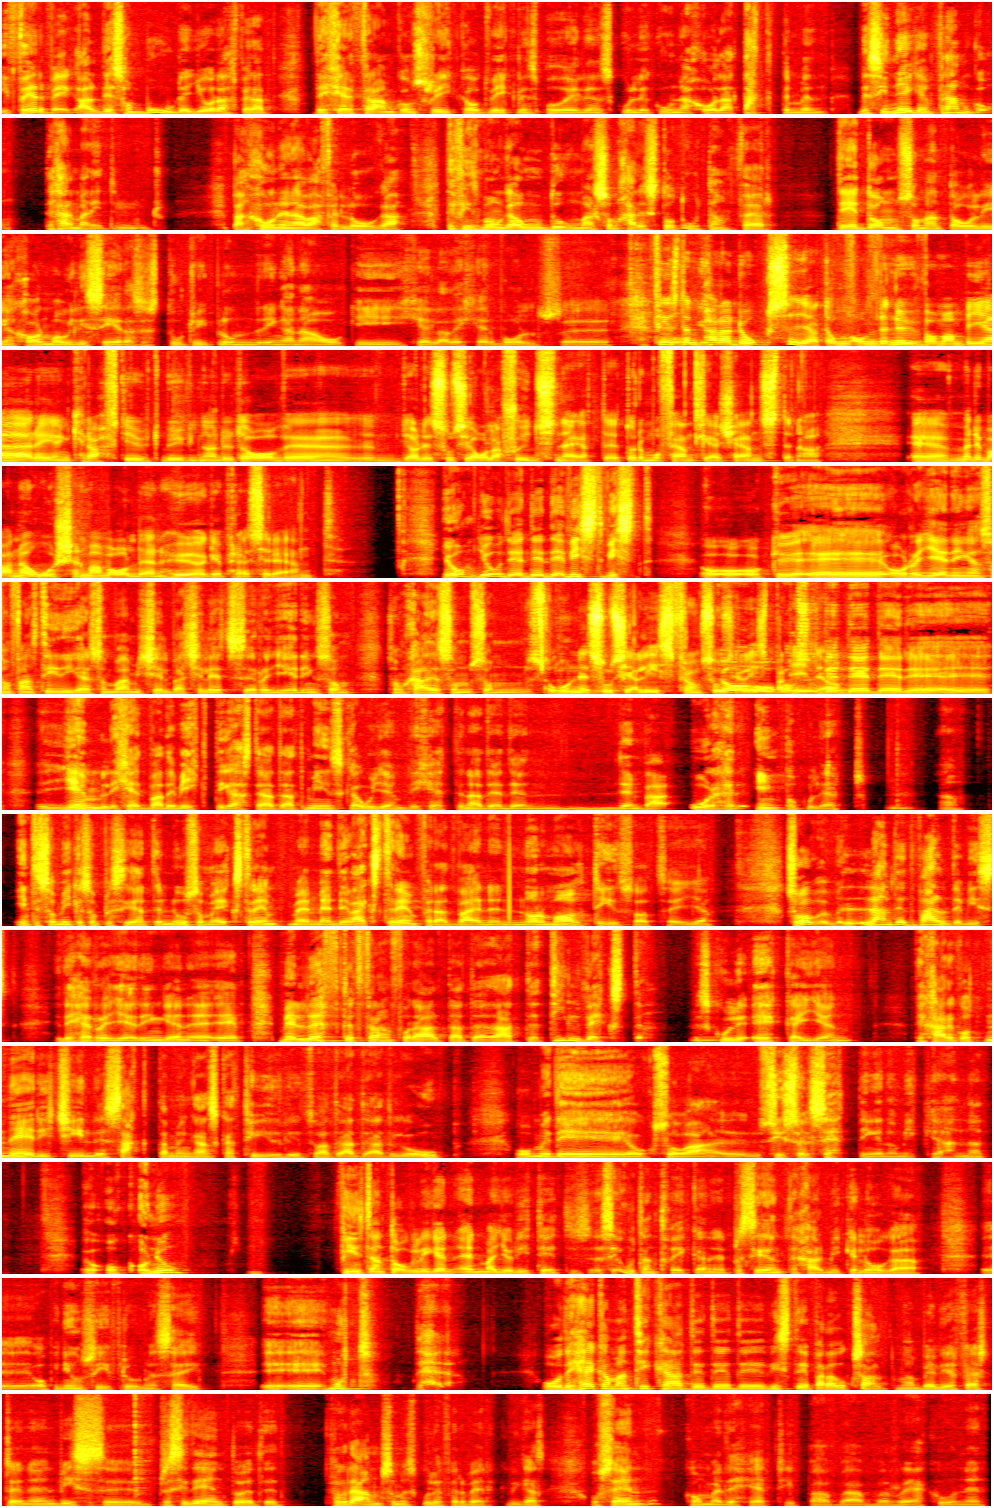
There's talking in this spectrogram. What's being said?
i förväg allt det som borde göras för att den här framgångsrika utvecklingsmodellen skulle kunna hålla takten med, med sin egen framgång. Det har man inte mm. Pensionerna var för låga. Det finns många ungdomar som har stått utanför. Det är de som antagligen har mobiliserats stort i plundringarna och i hela det här vålds... Eh, finns det en paradox i att om, om det nu vad man begär är en kraftig utbyggnad av eh, ja, det sociala skyddsnätet och de offentliga tjänsterna. Eh, men det är bara några år sedan man valde en högerpresident. Jo, jo det, det, det, visst, visst. Och, och, och, eh, och, regeringen som fanns tidigare, som var Michelle Bachelets regering, som, som hade som... som hon är socialist från Socialistpartiet. Ja, och det, det, det, eh, jämlikhet var det viktigaste, att, att minska ojämlikheterna. Det, den, den var oerhört impopulärt. Mm. Ja. Inte så mycket som presidenten nu, som är extremt, men, men det var extremt för att vara en normal tid, så att säga. Så landet valde visst den här regeringen, eh, med löftet framför allt att, att tillväxten det skulle öka igen. Det har gått ner i Chile, sakta men ganska tydligt, så att, att, att gå upp. Och med det också uh, sysselsättningen och mycket annat. Och, och nu finns det antagligen en majoritet, utan tvekan, presidenten har mycket låga eh, opinionssiffror med sig, eh, eh, mot det här. Och det här kan man tycka att det, det, det, visst är paradoxalt. Man väljer först en, en viss eh, president och ett, ett program som skulle förverkligas. Och sen kommer det här typen av, av reaktionen.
